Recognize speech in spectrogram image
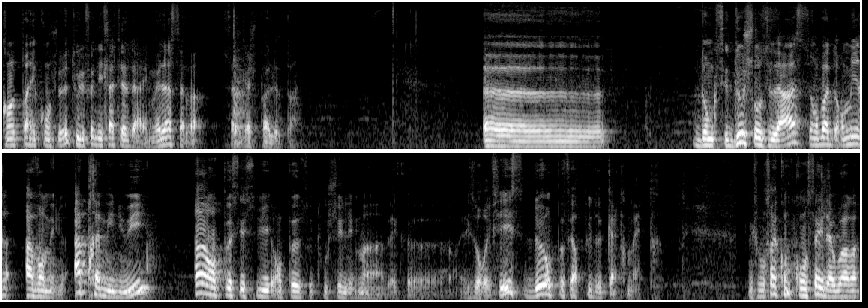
Quand le pain est congelé, tu le fais des d'ail. Mais là, ça va. Ça ne gâche pas le pain. Euh, donc, ces deux choses-là, si on va dormir avant minuit. Après minuit, un, on peut, on peut se toucher les mains avec euh, les orifices. Deux, on peut faire plus de 4 mètres. C'est pour ça qu'on conseille d'avoir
